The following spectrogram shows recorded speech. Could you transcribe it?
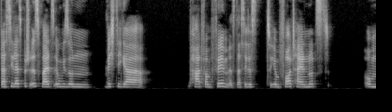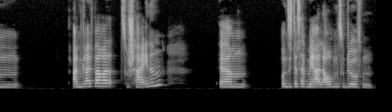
dass sie lesbisch ist, weil es irgendwie so ein wichtiger Part vom Film ist, dass sie das zu ihrem Vorteil nutzt, um angreifbarer zu scheinen ähm, und sich deshalb mehr erlauben zu dürfen.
